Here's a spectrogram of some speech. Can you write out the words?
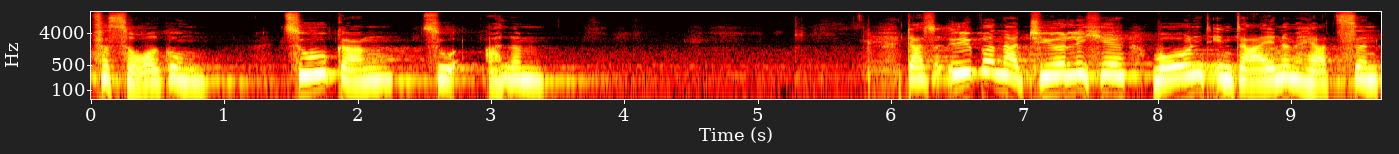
Versorgung, Zugang zu allem. Das Übernatürliche wohnt in deinem Herzen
